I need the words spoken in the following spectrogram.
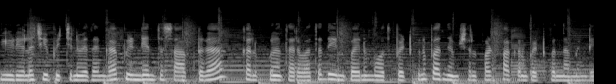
వీడియోలో చూపించిన విధంగా పిండి ఇంత సాఫ్ట్గా కలుపుకున్న తర్వాత దీనిపైన మూత పెట్టుకుని పది నిమిషాల పాటు పక్కన పెట్టుకుందామండి.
